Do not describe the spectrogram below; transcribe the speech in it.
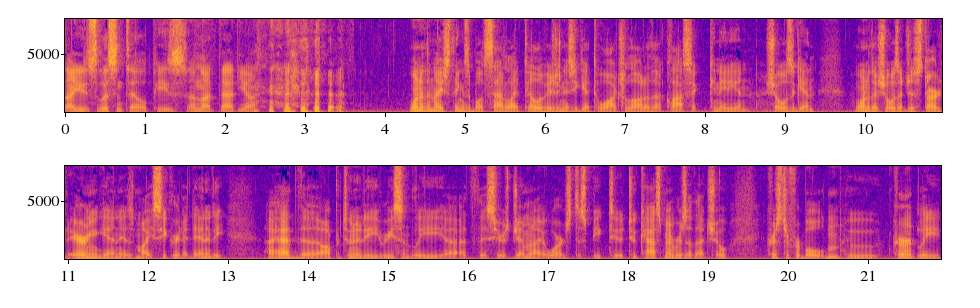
I used to listen to LPs. I'm not that young. One of the nice things about satellite television is you get to watch a lot of the classic Canadian shows again. One of the shows I just started airing again is My Secret Identity. I had the opportunity recently uh, at this year's Gemini Awards to speak to two cast members of that show Christopher Bolton, who currently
